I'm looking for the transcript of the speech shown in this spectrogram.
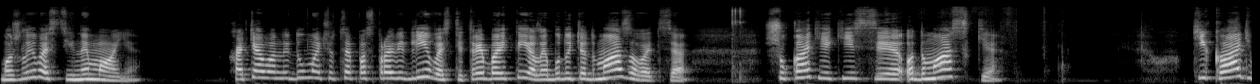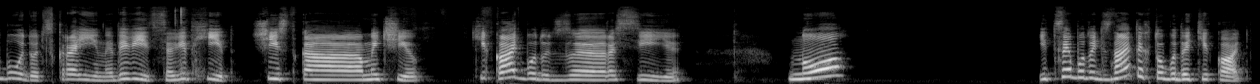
Можливості немає. Хоча вони думають, що це по справедливості, треба йти, але будуть одмазуватися, шукати якісь е, одмазки. Тікать будуть з країни. Дивіться, відхід, шістка мечів. Тікать будуть з Росії. Но і це будуть, знаєте, хто буде тікати?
